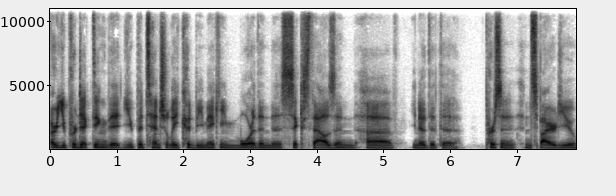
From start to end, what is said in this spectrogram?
are you predicting that you potentially could be making more than the six thousand? Uh, you know that the person inspired you.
